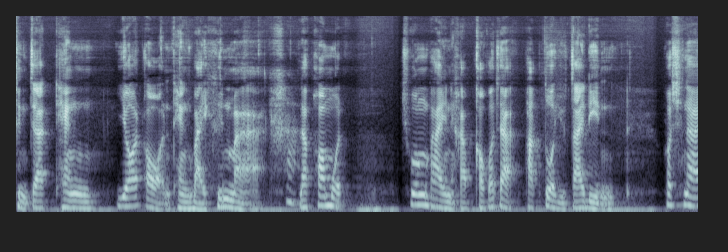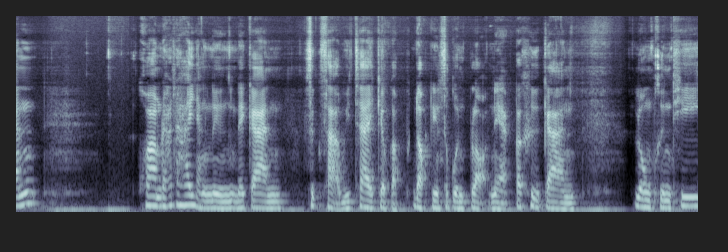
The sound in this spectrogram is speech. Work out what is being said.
ถึงจะแทงยอดอ่อนแทงใบขึ้นมาค่ะแล้วพอหมดช่วงใบเนะครับเขาก็จะพักตัวอยู่ใต้ดิน เพราะฉะนั้น ความท้าทายอย่างหนึ่งในการศึกษาวิจัยเกี่ยวกับดอกดินสกุลเปราะเนี่ยก็คือการลงพื้นที่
